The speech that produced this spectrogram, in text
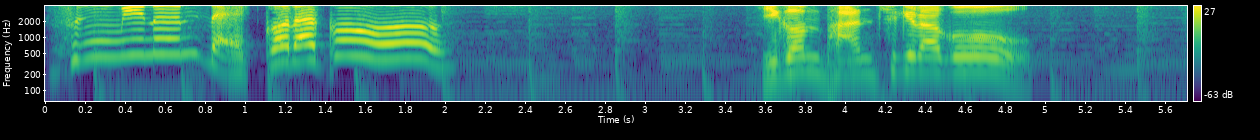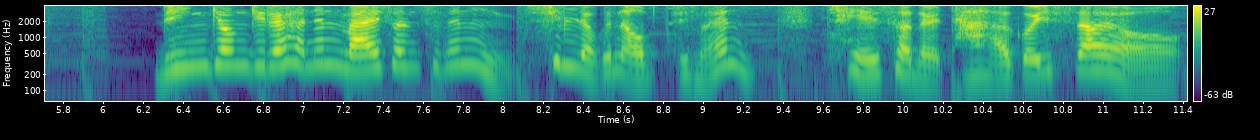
승리는 내 거라고 이건 반칙이라고. 링 경기를 하는 말 선수는 실력은 없지만 최선을 다하고 있어요.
